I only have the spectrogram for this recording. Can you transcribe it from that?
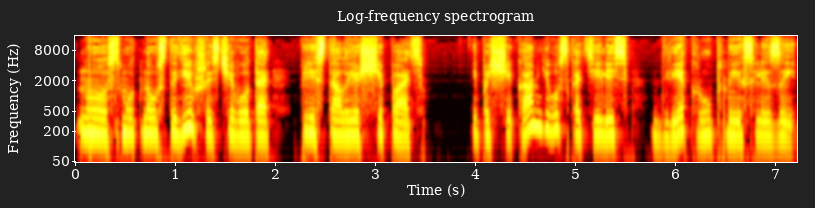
но, смутно устыдившись чего-то, перестал ее щипать, и по щекам его скатились две крупные слезы.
